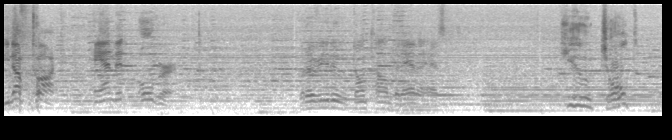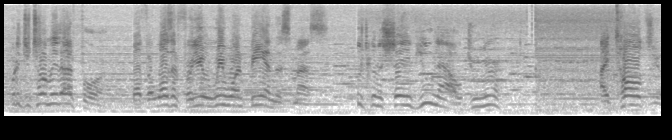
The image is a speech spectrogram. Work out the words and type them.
Enough talk. Hand it over. Whatever you do, don't tell him Banana has it. You jolt? What did you tell me that for? Well, if it wasn't for you, we wouldn't be in this mess. Who's gonna save you now, Junior? I told you.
